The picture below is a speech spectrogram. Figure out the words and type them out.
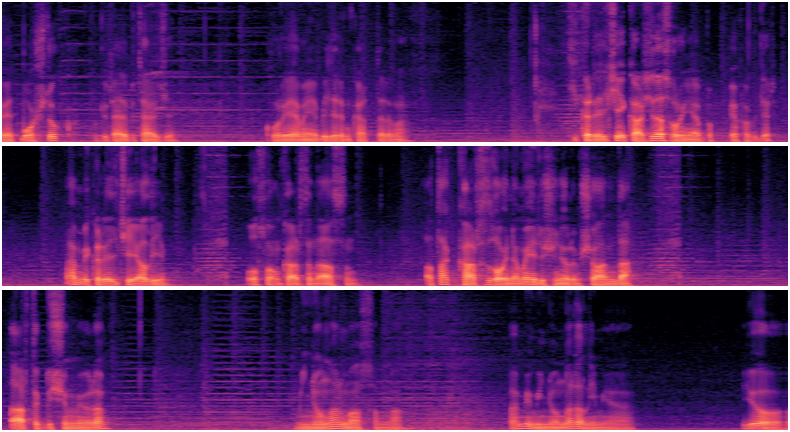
Evet boşluk güzel bir tercih. Koruyamayabilirim kartlarımı. Ki kraliçeye karşı da sorun yapıp yapabilir. Ben bir kraliçeyi alayım. O son kartını alsın. Atak kartsız oynamayı düşünüyorum şu anda. Artık düşünmüyorum. Minyonlar mı alsam lan? Ben bir minyonlar alayım ya. Yo.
